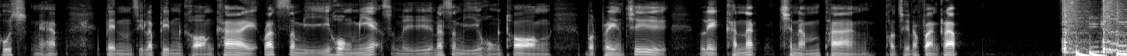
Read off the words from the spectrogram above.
คุชนะครับ เป็นศิลปินของค่ายรัศมีหงเมียหรือรัศมีหงทอง บทเพลงชื่อเลขคนักฉนำทาง ขอเชิญรับฟังครับ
